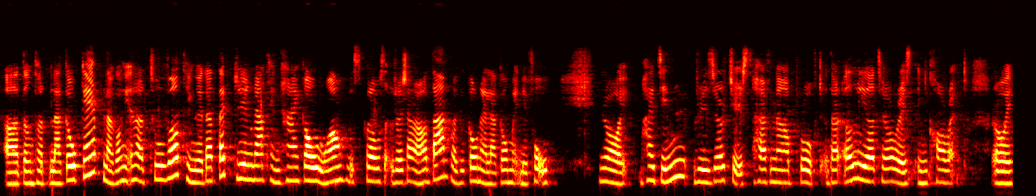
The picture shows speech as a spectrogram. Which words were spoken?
uh, tường thuật là câu kép là có nghĩa là two verb thì người ta tách riêng ra thành hai câu đúng không? Disclose rồi sau đó tát. Và cái câu này là câu mệnh đề phụ rồi, 29 researchers have now proved that earlier theories incorrect. Rồi,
